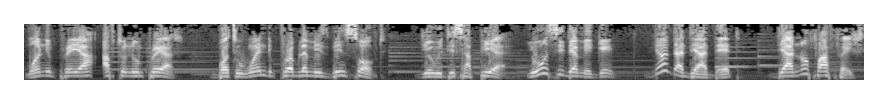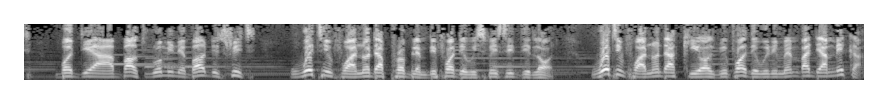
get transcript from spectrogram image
morning prayer, afternoon prayers. But when the problem is being solved, they will disappear. You won't see them again. Not that they are dead, they are not far-fetched, but they are about roaming about the streets, waiting for another problem before they will face the Lord. Waiting for another chaos before they will remember their maker.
